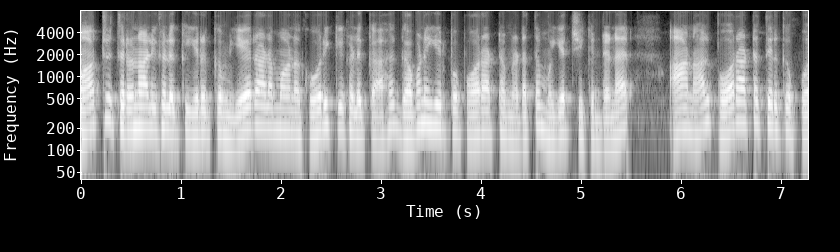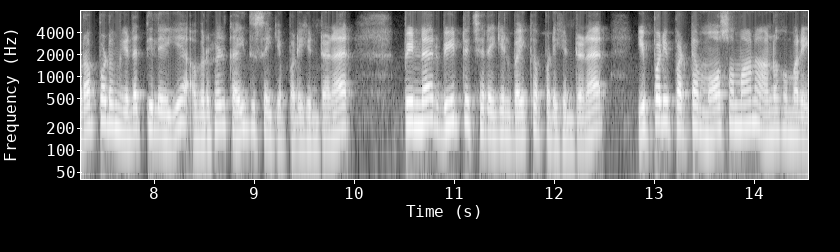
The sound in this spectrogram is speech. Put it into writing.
மாற்றுத்திறனாளிகளுக்கு இருக்கும் ஏராளமான கோரிக்கைகளுக்காக கவன ஈர்ப்பு போராட்டம் போராட்டம் நடத்த முயற்சிக்கின்றனர். ஆனால் போராட்டத்திற்கு புறப்படும் இடத்திலேயே அவர்கள் கைது செய்யப்படுகின்றனர். பின்னர் வீட்டு சிறையில் வைக்கப்படுகின்றனர். இப்படிப்பட்ட மோசமான அணுகுமுறை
